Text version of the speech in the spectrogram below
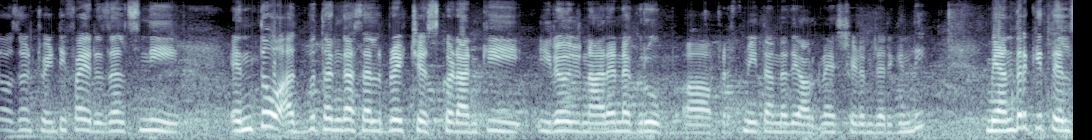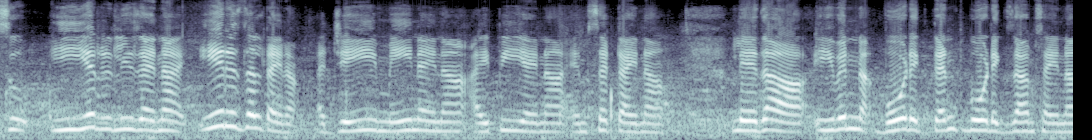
థౌజండ్ ట్వంటీ ఫైవ్ రిజల్ట్స్ని ఎంతో అద్భుతంగా సెలబ్రేట్ చేసుకోవడానికి ఈరోజు నారాయణ గ్రూప్ ప్రెస్ మీట్ అన్నది ఆర్గనైజ్ చేయడం జరిగింది. మీ అందరికీ తెలుసు ఈ ఇయర్ రిలీజ్ అయిన ఏ రిజల్ట్ అయినా జేఈ మెయిన్ అయినా ఐపీఈ అయినా ఎంసెట్ అయినా లేదా even board tenth board exams అయినా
